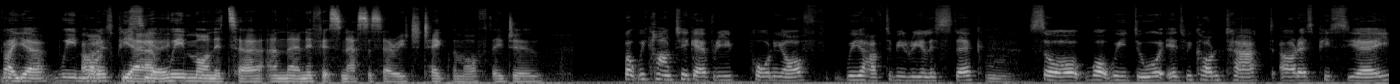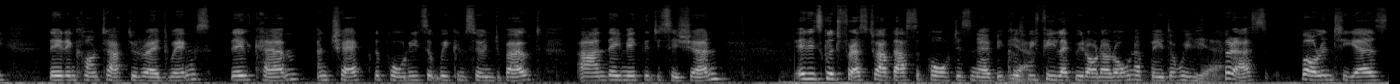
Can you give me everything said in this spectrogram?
Via we RSPCA. yeah we monitor and then if it's necessary to take them off, they do. But we can't take every pony off. We have to be realistic. Mm. So what we do is we contact RSPCA. They're in contact with Red Wings. They'll come and check the ponies that we're concerned about, and they make the decision. It is good for us to have that support, isn't it? Because Yeah. we feel like we're on our own up there, don't we? Yeah. For us, volunteers,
